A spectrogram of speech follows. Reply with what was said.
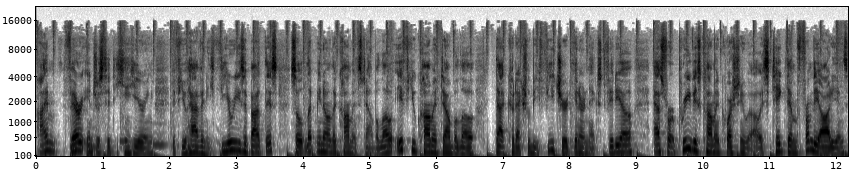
I'm very interested in hearing if you have any theories about this. So let me know in the comments down below. If you comment down below, that could actually be featured in our next video. As for a previous comment question, we always take them from the audience.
